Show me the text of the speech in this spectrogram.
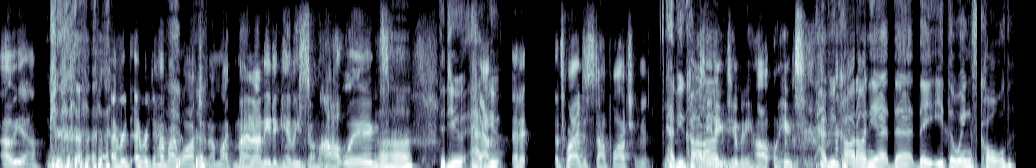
Oh yeah. every every time I watch it, I'm like, man, I need to give me some hot wings. Uh huh. Did you have you it- that's why I just stopped watching it. have you I caught was eating on? too many hot wings. Have you caught on yet that they eat the wings cold?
